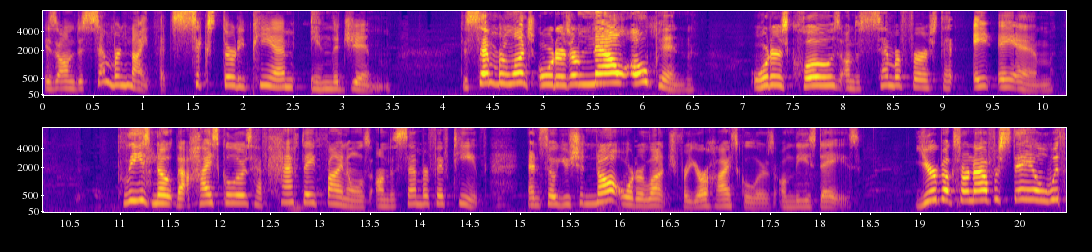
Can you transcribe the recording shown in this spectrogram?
is on December 9th at 6:30 p.m. in the gym. December lunch orders are now open. Orders close on December 1st at 8 a.m. Please note that high schoolers have half day finals on December 15th, and so you should not order lunch for your high schoolers on these days. Yearbooks are now for sale with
